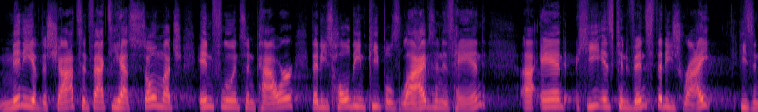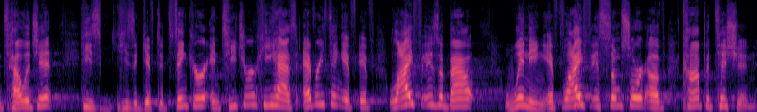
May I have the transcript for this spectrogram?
many of the shots. In fact, he has so much influence and power that he's holding people's lives in his hand. Uh, and he is convinced that he's right. He's intelligent. He's, he's a gifted thinker and teacher. He has everything. If, if life is about winning, if life is some sort of competition,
